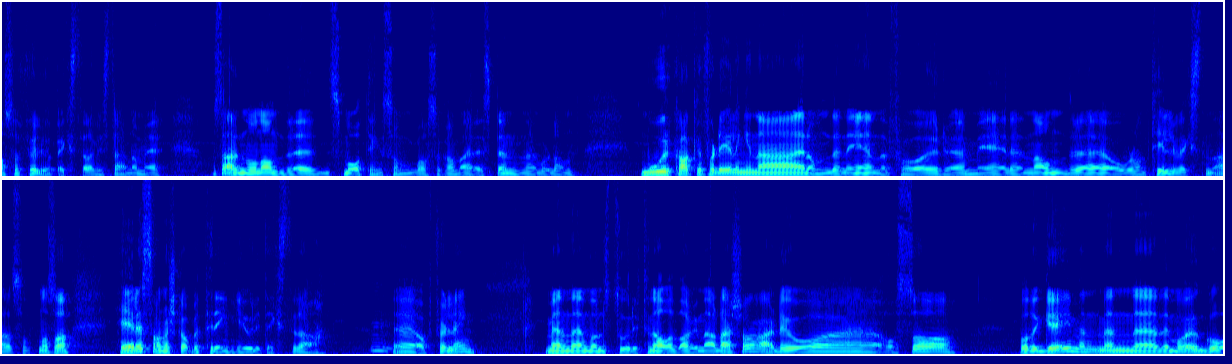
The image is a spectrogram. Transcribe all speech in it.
Og så følger vi opp ekstra hvis det er noe mer. Og så er det noen andre småting som også kan være spennende. Hvordan morkakefordelingen er, om den ene får eh, mer enn den andre, og hvordan tilveksten er og sånt. Og så hele svangerskapet trenger jo litt ekstra eh, oppfølging. Men eh, når den store finaledagen er der, så er det jo eh, også både gøy, men, men, eh, det må jo gå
